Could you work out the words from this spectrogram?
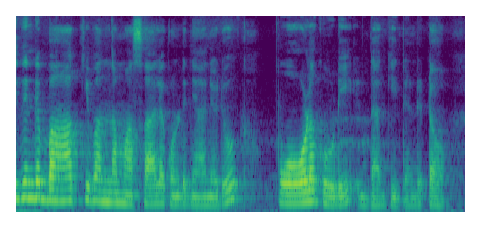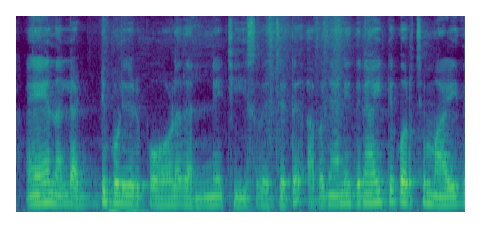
ഇതിന്റെ ബാക്കി വന്ന മസാല കൊണ്ട് ഞാനൊരു പോള കൂടി ഉണ്ടാക്കിയിട്ടുണ്ട് കേട്ടോ ഏ നല്ല അടിപൊളി ഒരു പോള തന്നെ ചീസ് വെച്ചിട്ട്. അപ്പോൾ ഞാൻ ഇതിനായിട്ട് കുറച്ച് മൈദ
